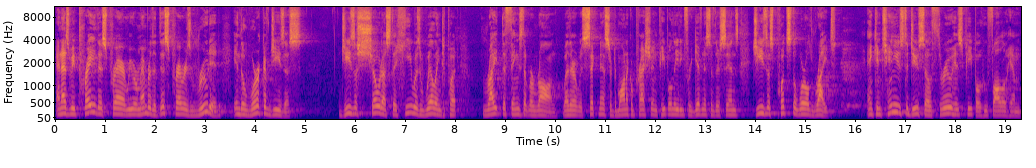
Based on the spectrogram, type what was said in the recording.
And as we pray this prayer, we remember that this prayer is rooted in the work of Jesus. Jesus showed us that he was willing to put right the things that were wrong, whether it was sickness or demonic oppression, people needing forgiveness of their sins. Jesus puts the world right and continues to do so through his people who follow him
